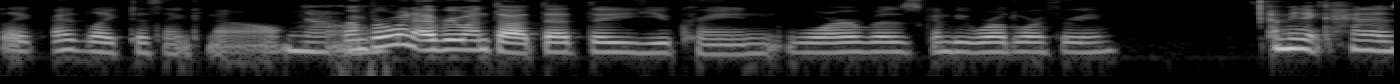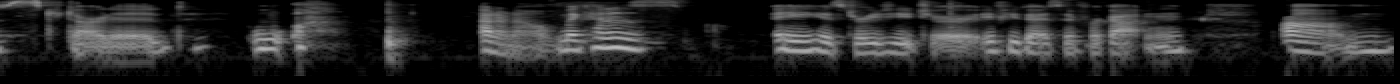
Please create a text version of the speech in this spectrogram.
Like I'd like to think no. No. Remember when everyone thought that the Ukraine war was gonna be World War Three? I mean, it kind of started. I don't know. McKenna's a history teacher, if you guys have forgotten. Um,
